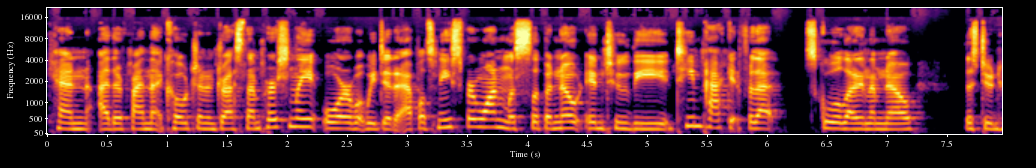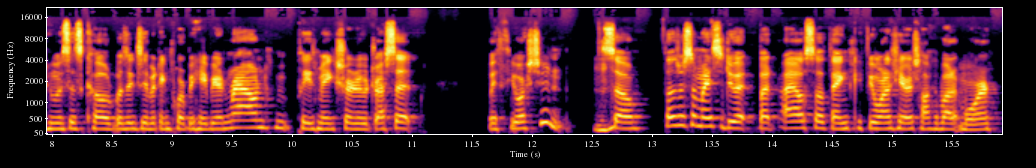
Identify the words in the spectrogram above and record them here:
can either find that coach and address them personally, or what we did at Appleton East for one was slip a note into the team packet for that school, letting them know the student who was this code was exhibiting poor behavior in round. Please make sure to address it with your student. Mm-hmm. So those are some ways to do it. But I also think if you want to hear us talk about it more,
